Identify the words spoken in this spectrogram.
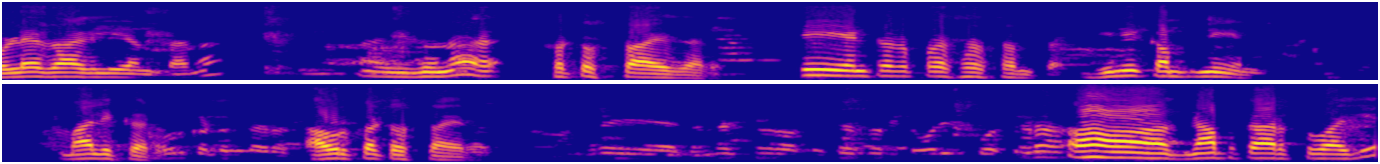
ಒಳ್ಳೇದಾಗಲಿ ಅಂತಾನ ಇದನ್ನ ಕಟ್ಟಿಸ್ತಾ ಇದ್ದಾರೆ. ಜಿನಿ ಎಂಟರ್ಪ್ರೈಸಸ್ ಅಂತ ಜಿನಿ ಕಂಪ್ನಿ ಮಾಲೀಕರು. ಅವ್ರು ಕಟ್ಟಿಸ್ತಾ ಇರೋದು. ಜ್ಞಾಪಕಾರ್ಥವಾಗಿ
